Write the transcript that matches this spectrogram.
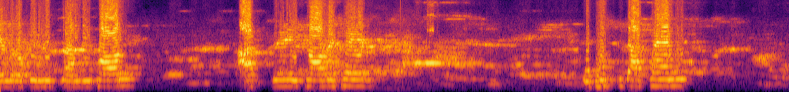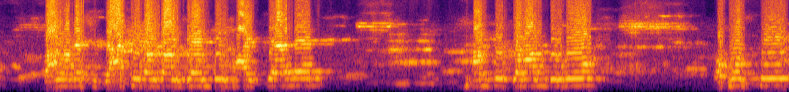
এম রফিকুল ইসলাম রিপন আজকে এই সমাবেশের উপস্থিত আছেন বাংলাদেশ জাতীয় দল বিএনপির ভাইস চেয়ারম্যান শামসুজ্জামান দুর্গ উপস্থিত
